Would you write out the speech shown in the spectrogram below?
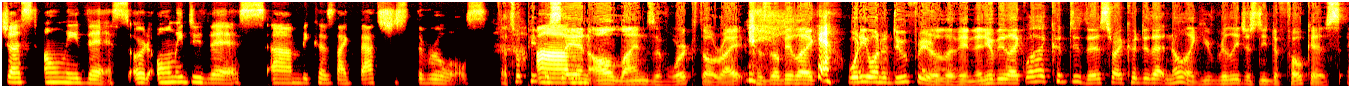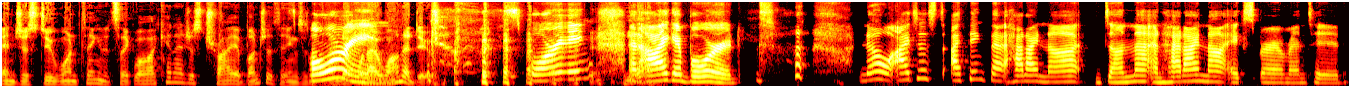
just only this or only do this um, because like that's just the rules. That's what people say in Um, all lines of work, though, right? Because they'll be like, Yeah. "What do you want to do for your living?" And you'll be like, "Well, I could do this or I could do that." No, like you really just need to focus and just do one thing. And it's like, well, why can't I just try a bunch of things and out what I want to do? It's boring and Yeah. I get bored. no, I just I think that had I not done that and had I not experimented,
